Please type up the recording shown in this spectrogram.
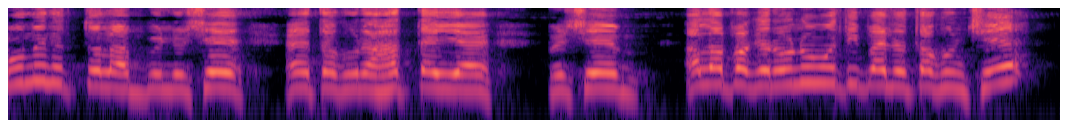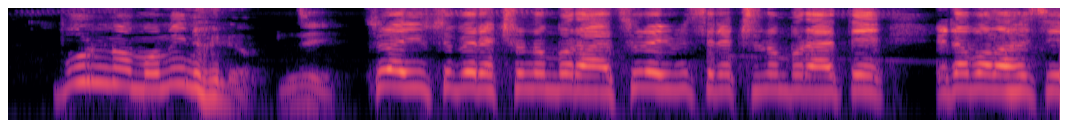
মোমেনত্ব লাভ করল। সে তখন হাতটাই সে আল্লাপাকের অনুমতি পাইল, তখন সে পূর্ণ মমিন হইল। সুরা ইউসুফের একশো নম্বর আয়াত সুরা ইউনুসের একশো নম্বর আয়াতে এটা বলা হয়েছে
